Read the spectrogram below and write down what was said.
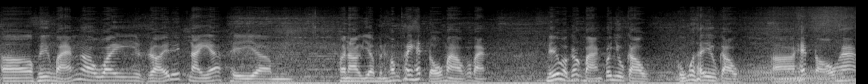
À, phiên bản à, quay RX này á, thì um, hồi nào giờ mình không thấy hết độ màu các bạn. Nếu mà các bạn có nhu cầu cũng có thể yêu cầu. À, hết độ ha.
